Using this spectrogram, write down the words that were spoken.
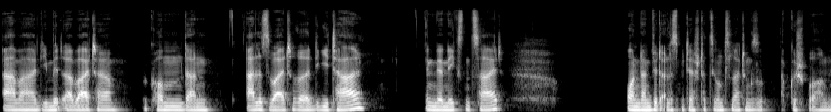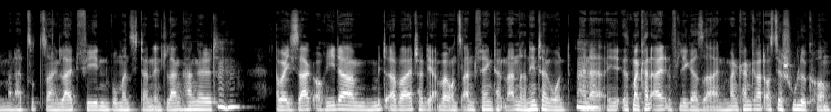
aber die Mitarbeiter bekommen dann alles weitere digital in der nächsten Zeit. Und dann wird alles mit der Stationsleitung so abgesprochen. Man hat sozusagen Leitfäden, wo man sich dann entlanghangelt. Mhm. Aber ich sage auch, jeder Mitarbeiter, der bei uns anfängt, hat einen anderen Hintergrund. Mhm. Einer, man kann Altenpfleger sein, man kann gerade aus der Schule kommen.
